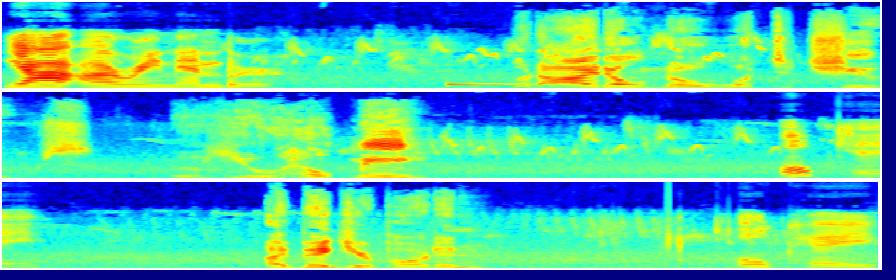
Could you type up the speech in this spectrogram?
Yeah, I remember. but I don't know what to choose. Will you help me? Okay. I beg your pardon. 오케이.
